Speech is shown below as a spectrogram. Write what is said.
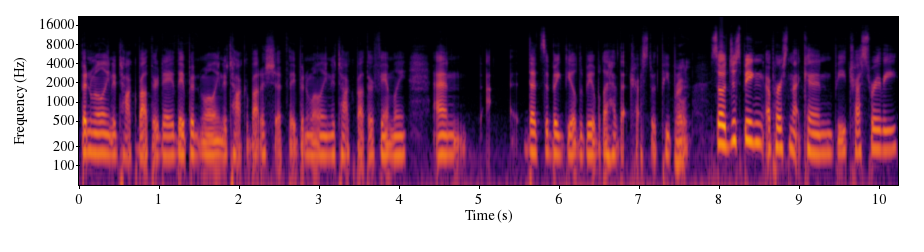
been willing to talk about their day. They've been willing to talk about a shift. They've been willing to talk about their family and that's a big deal to be able to have that trust with people. Right. So just being a person that can be trustworthy,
